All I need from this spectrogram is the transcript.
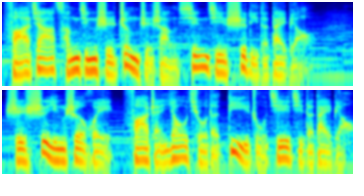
法家曾经是政治上先进势力的代表。是适应社会发展要求的地主阶级的代表，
